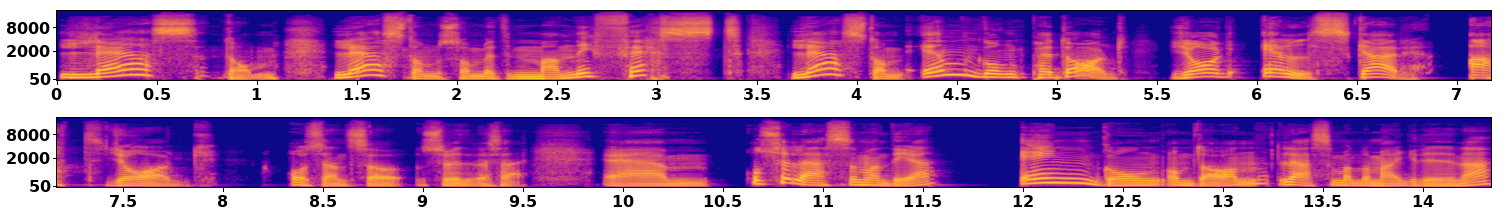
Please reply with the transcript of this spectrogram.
läs dem. Läs dem som ett manifest. Läs dem en gång per dag. Jag älskar att jag... Och sen så, så vidare. Så um, och så läser man det en gång om dagen läser man de här grejerna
